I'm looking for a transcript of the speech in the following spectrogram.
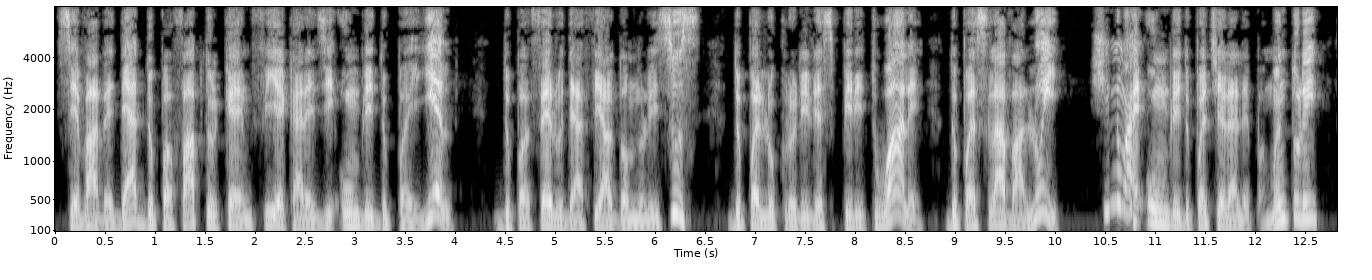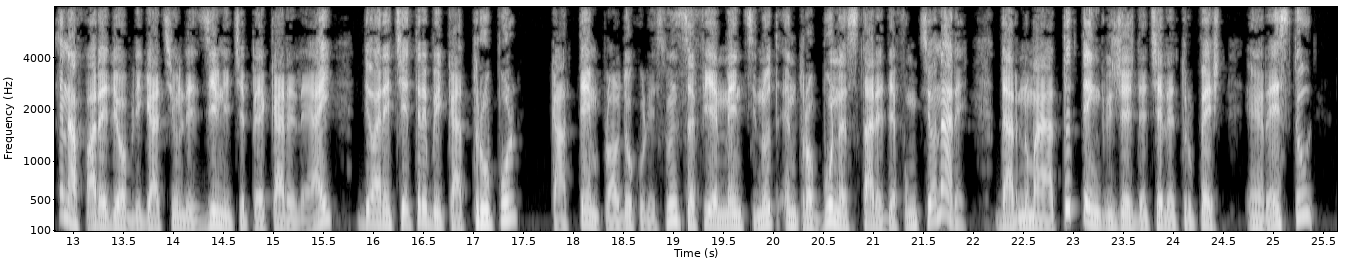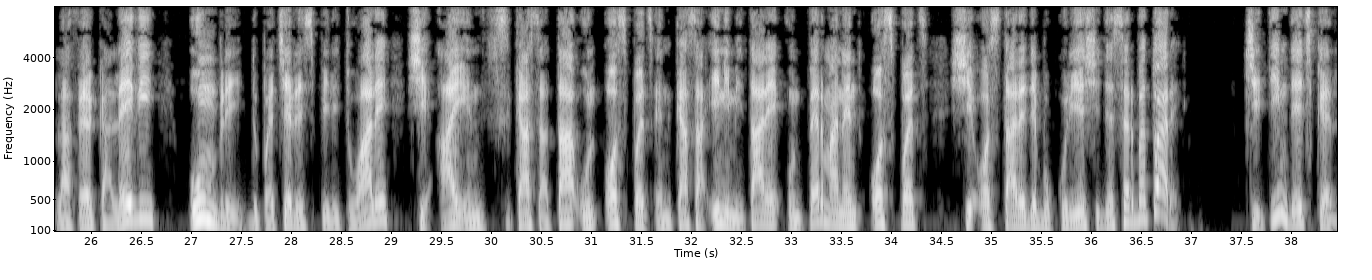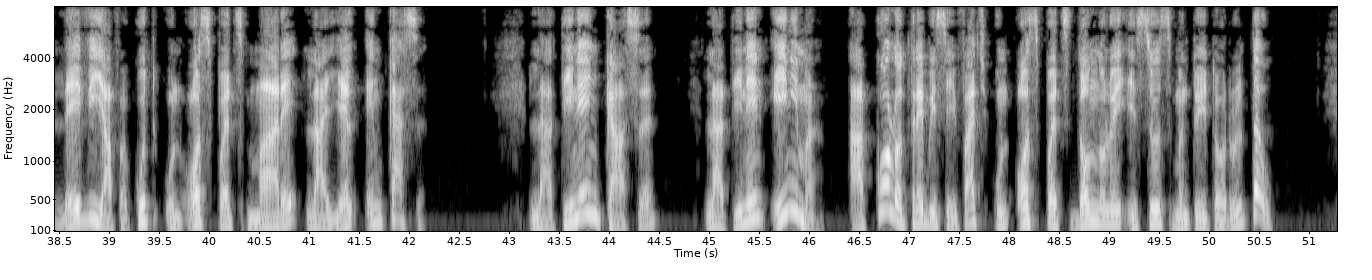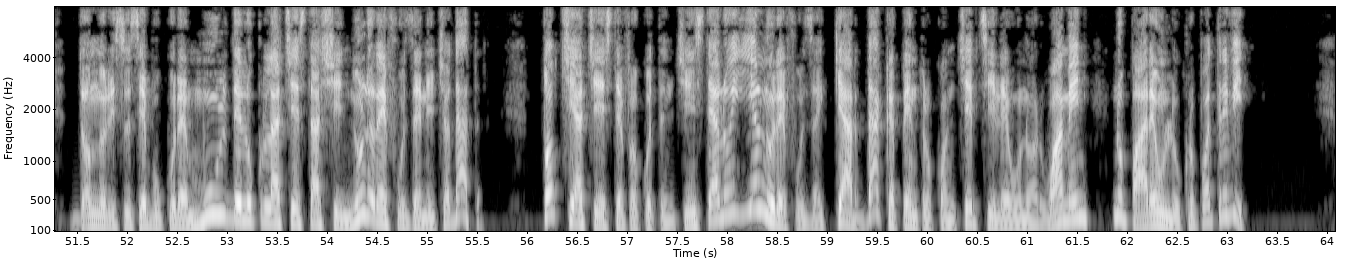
se va vedea după faptul că în fiecare zi umbli după El, după felul de a fi al Domnului Isus, după lucrurile spirituale, după slava Lui și nu mai umbli după cele ale pământului, în afară de obligațiunile zilnice pe care le ai, deoarece trebuie ca trupul, ca templu al Duhului Sfânt să fie menținut într-o bună stare de funcționare, dar numai atât te îngrijești de cele trupești, în restul La fel ca Levi, umbli după cele spirituale și ai în casa ta un ospăț, în casa inimii tale, un permanent ospăț și o stare de bucurie și de sărbătoare. Citim deci că Levi a făcut un ospăț mare la el în casă. La tine în casă, la tine în inimă, acolo trebuie să-i faci un ospăț Domnului Isus, Mântuitorul tău. Domnul Isus se bucură mult de lucrul acesta și nu-l refuză niciodată. Tot ceea ce este făcut în cinstea lui, el nu refuză, chiar dacă pentru concepțiile unor oameni nu pare un lucru potrivit.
